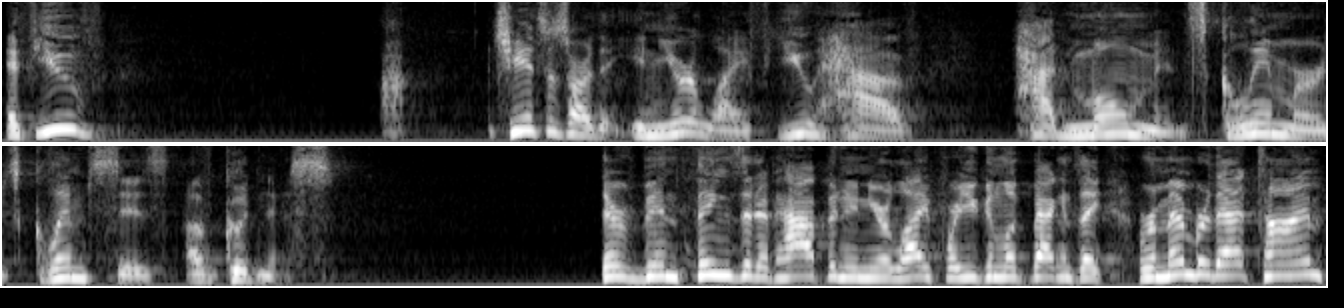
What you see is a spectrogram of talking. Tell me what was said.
If you've chances are that in your life you have had moments, glimmers, glimpses of goodness. There have been things that have happened in your life where you can look back and say, Remember that time?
